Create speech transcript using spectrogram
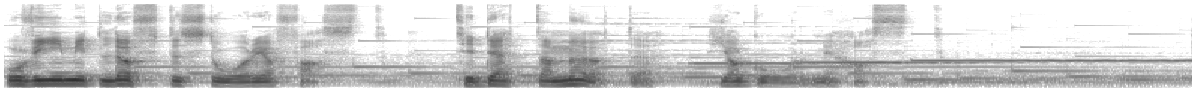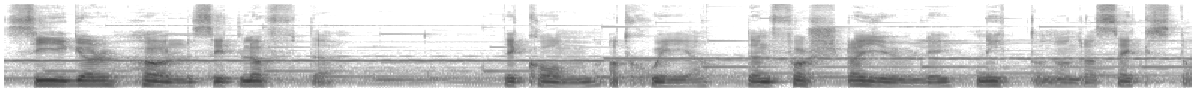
Och vid mitt löfte står jag fast till detta möte jag går med hast. Siger höll sitt löfte. Det kom att ske den 1 juli 1916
